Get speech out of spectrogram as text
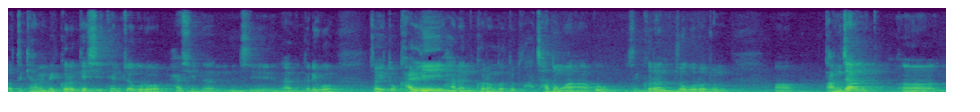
어떻게 하면 매끄럽게 시스템적으로 할 수 있는지라는 그리고 저희 또 관리하는 그런 것들도 다 자동화하고 그런 쪽으로 좀 어, 당장 어,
